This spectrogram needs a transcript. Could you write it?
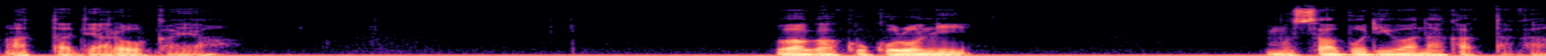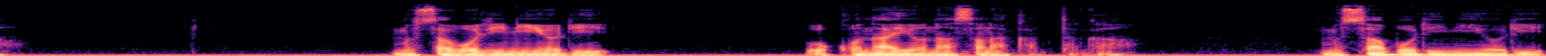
あったであろうかや。我が心にむさぼりはなかったか？むさぼりにより行いをなさなかったか？むさぼりにより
